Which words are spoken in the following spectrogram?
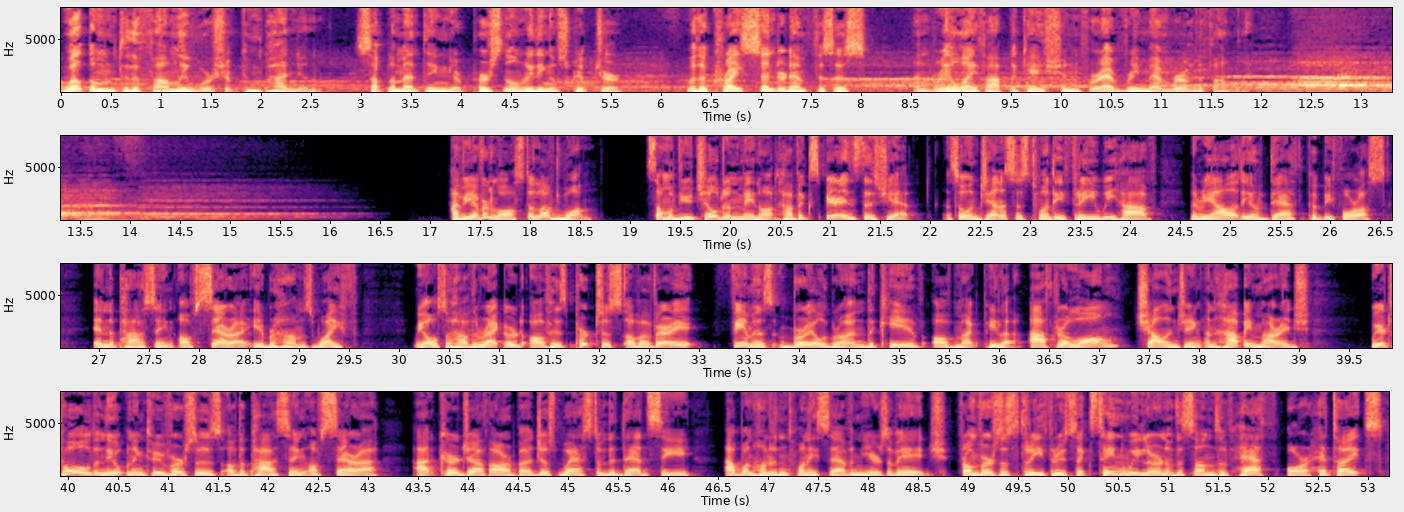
Welcome to the Family Worship Companion, supplementing your personal reading of Scripture with a Christ centered emphasis and real life application for every member of the family. Have you ever lost a loved one? Some of you children may not have experienced this yet, and so in Genesis 23, we have the reality of death put before us in the passing of Sarah, Abraham's wife. We also have the record of his purchase of a very famous burial ground, the Cave of Machpelah. After a long, challenging, and happy marriage, we are told in the opening two verses of the passing of Sarah at Kirjath Arba, just west of the Dead Sea, at 127 years of age. From verses 3 through 16, we learn of the sons of Heth, or Hittites.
